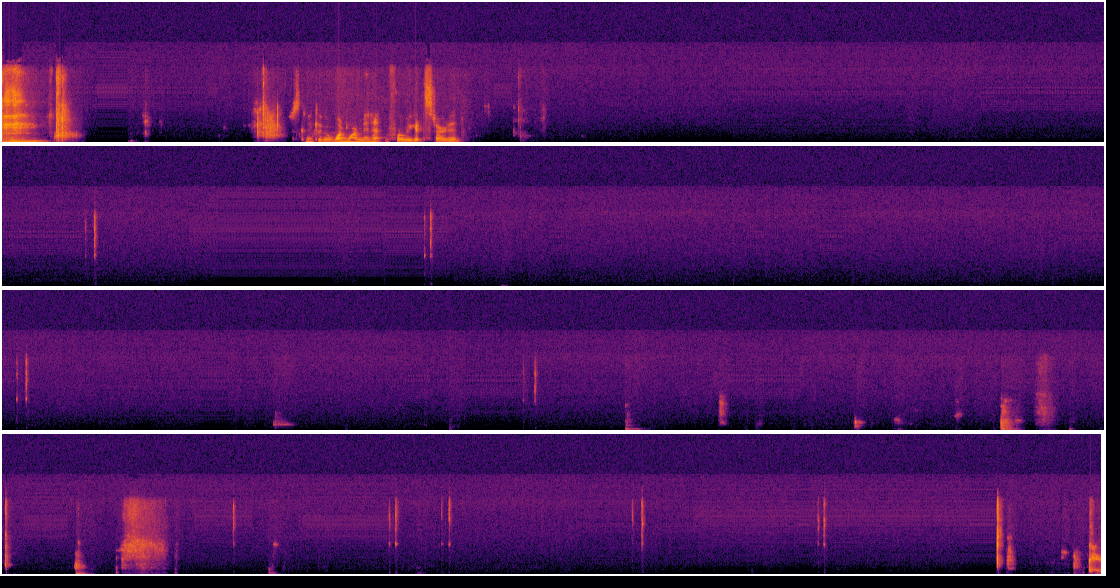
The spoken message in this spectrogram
Just going to give it one more minute before we get started.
